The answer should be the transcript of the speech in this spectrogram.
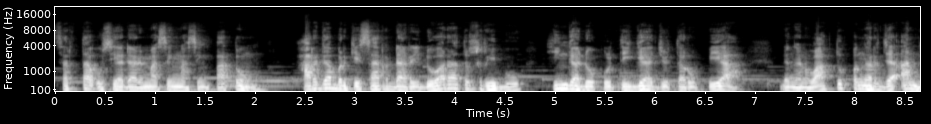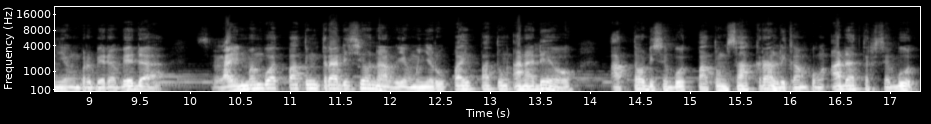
serta usia dari masing-masing patung. Harga berkisar dari 200 ribu hingga 23 juta rupiah dengan waktu pengerjaan yang berbeda-beda Selain membuat patung tradisional yang menyerupai patung Anadeo atau disebut patung sakral di kampung adat tersebut,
